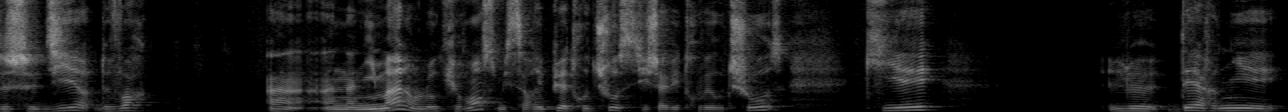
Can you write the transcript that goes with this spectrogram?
se dire, de voir un, animal en l'occurrence, mais ça aurait pu être autre chose si j'avais trouvé autre chose, qui est le dernier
